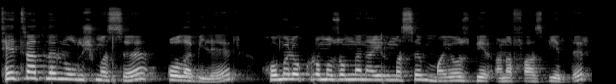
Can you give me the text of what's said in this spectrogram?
tetratların oluşması olabilir. Homolog kromozomdan ayrılması mayoz 1 anafaz 1'dir.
